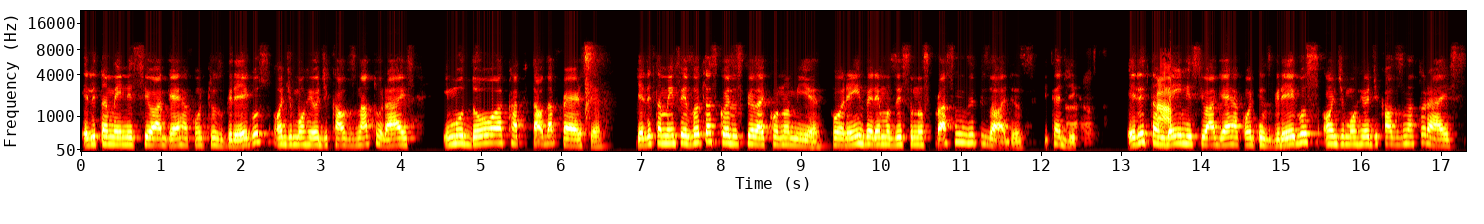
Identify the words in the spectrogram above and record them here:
Ele também iniciou a guerra contra os gregos, onde morreu de causas naturais e mudou a capital da Pérsia. E ele também fez outras coisas pela economia, porém veremos isso nos próximos episódios. Fica a dica. Ele também iniciou a guerra contra os gregos, onde morreu de causas naturais.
